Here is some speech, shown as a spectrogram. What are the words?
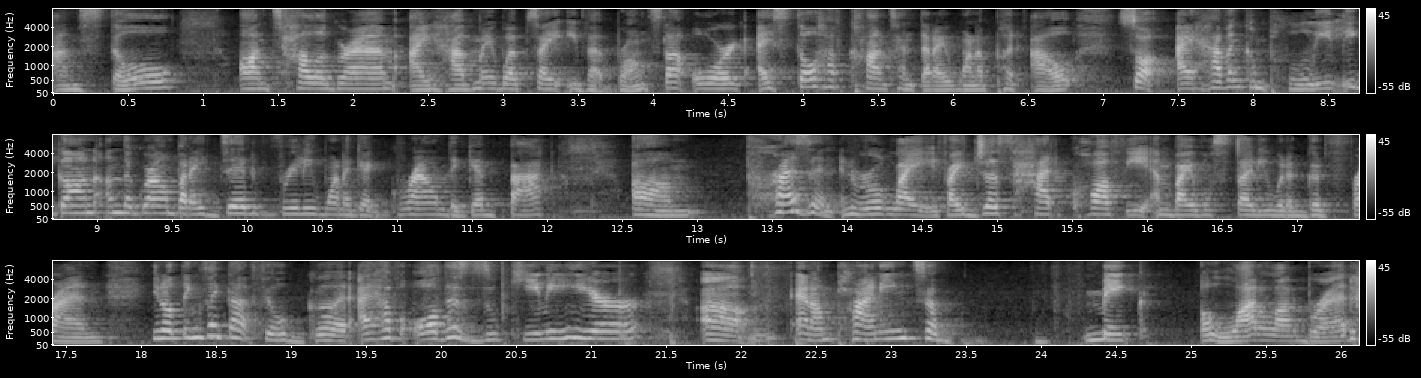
I'm still on Telegram. I have my website, YvetteBronx.org. I still have content that I want to put out. So I haven't completely gone underground, but I did really want to get grounded, get back um, present in real life. I just had coffee and Bible study with a good friend. You know, things like that feel good. I have all this zucchini here, um, and I'm planning to make a lot, a lot of bread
